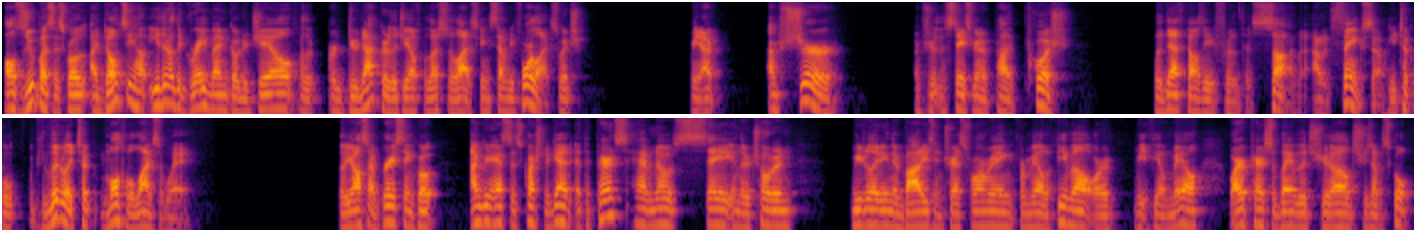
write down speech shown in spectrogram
Paul Zupa says, quote, I don't see how either of the gray men go to jail for the, or do not go to the jail for the rest of their lives, getting 74 likes, which, I mean, I, I'm sure, I'm sure the state's going to probably push the death penalty for this son. I would think so. He took, he literally took multiple lives away. So you also have Grace saying, quote, I'm going to ask this question again. If the parents have no say in their children mutilating their bodies and transforming from male to female or female male, why are parents to blame if the child shows up at school?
